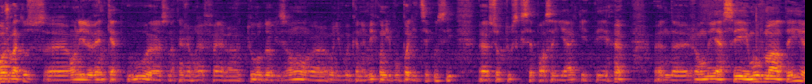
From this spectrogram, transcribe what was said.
Bonjour à tous, euh, on est le 24 août. Euh, ce matin, j'aimerais faire un tour d'horizon euh, au niveau économique, au niveau politique aussi, sur tout ce qui s'est passé hier, qui était une journée assez mouvementée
